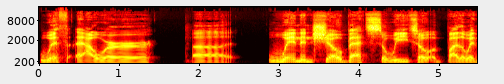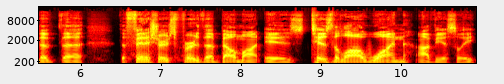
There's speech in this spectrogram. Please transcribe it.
with our uh, win and show bets. So we so uh, by the way the the the finishers for the Belmont is Tiz the Law one, obviously.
